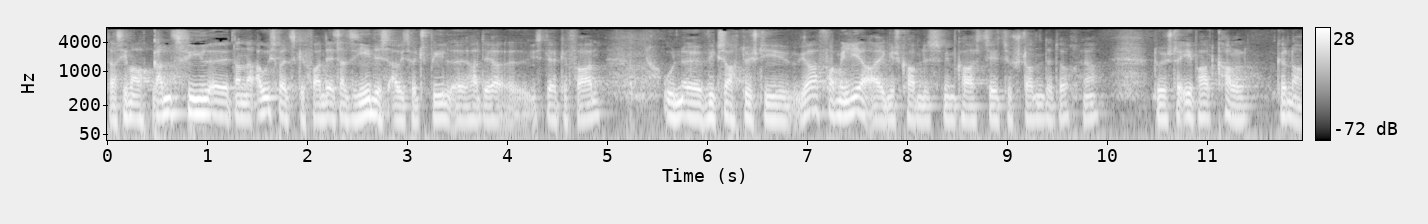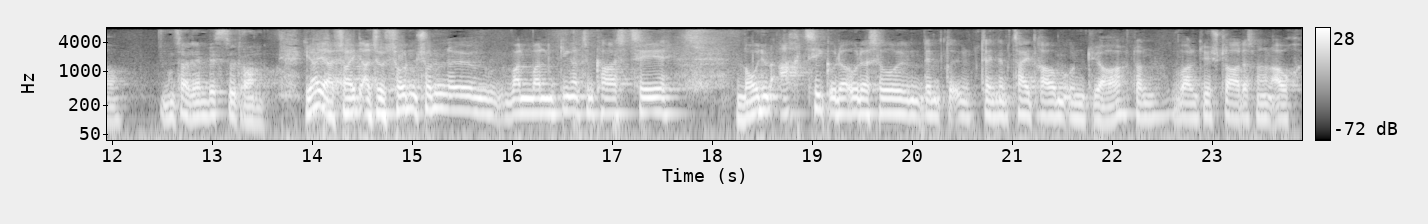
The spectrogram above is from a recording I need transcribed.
Da sind wir auch ganz viel äh, dann auswärts gefahren. Der ist also jedes Auswärtsspiel äh, hat er, äh, ist er gefahren. Und äh, wie gesagt, durch die, ja, familiär eigentlich kam das mit dem KSC zustande doch, ja. Durch der Eberhard Kall, genau. Und seitdem bist du dran. Ja, ja, seit, also schon, schon äh, wann, wann ging er zum KSC? 89 oder, oder so in dem, in dem Zeitraum und ja, dann war natürlich klar, dass man dann auch,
